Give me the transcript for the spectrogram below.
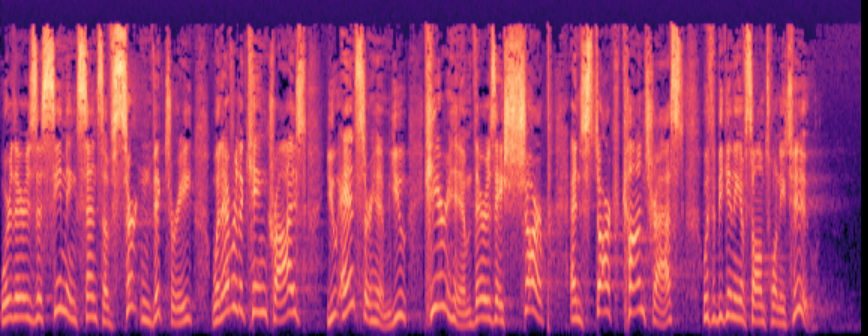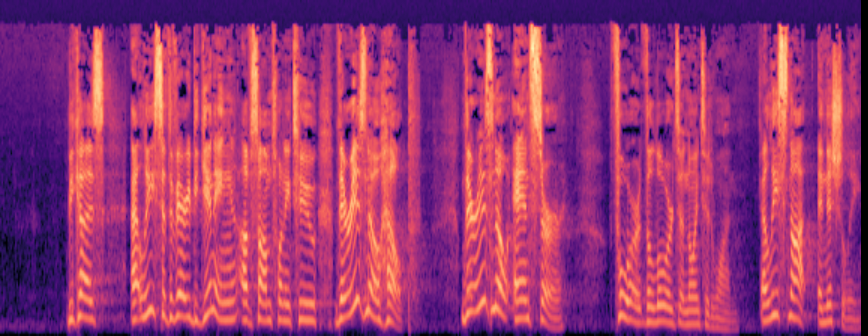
where there is a seeming sense of certain victory. Whenever the king cries, you answer him, you hear him. There is a sharp and stark contrast with the beginning of Psalm 22. Because, at least at the very beginning of Psalm 22, there is no help, there is no answer for the Lord's anointed one, at least not initially.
